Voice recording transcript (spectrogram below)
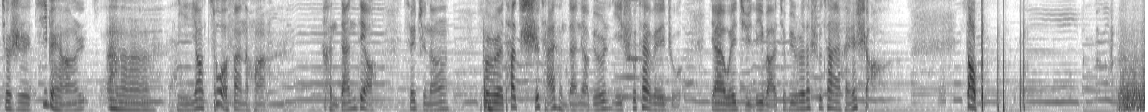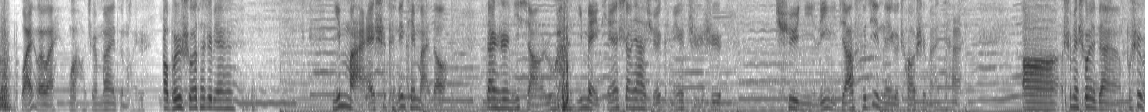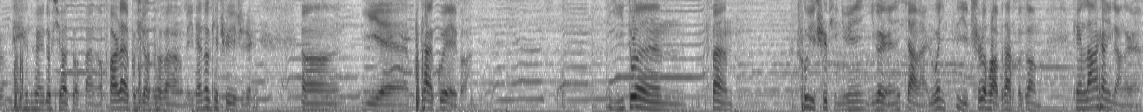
就是基本上，嗯，你要做饭的话很单调，所以只能。不是不是，它食材很单调，比如以蔬菜为主，呀为举例吧，就比如说它蔬菜很少。到，喂喂喂，哇，我这麦怎么回事？哦，不是说它这边，你买是肯定可以买到，但是你想，如果你每天上下学，肯定只是去你离你家附近那个超市买菜。啊，顺便说一遍，不是每个同学都需要做饭啊，富二代不需要做饭啊，每天都可以出去吃，嗯，也不太贵吧，一顿饭出去吃，平均一个人下来，如果你自己吃的话不太合算嘛，可以拉上一两个人，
